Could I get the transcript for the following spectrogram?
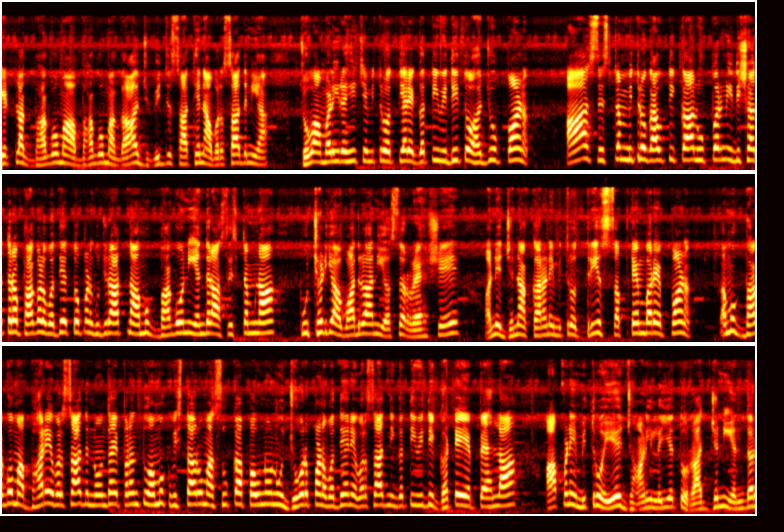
કેટલાક ભાગોમાં, આ ભાગોમાં ગાજ, વીજ સાથેના વરસાદની જોવા મળી રહી છે મિત્રો. અત્યારે ગતિવિધિ તો હજુ પણ આ સિસ્ટમ મિત્રો આવતીકાલ ઉપરની દિશા તરફ આગળ વધે તો પણ ગુજરાતના અમુક ભાગોની અંદર આ સિસ્ટમના પૂંછડિયા વાદળાની અસર રહેશે અને જેના કારણે મિત્રો ત્રીસ સપ્ટેમ્બરે પણ અમુક ભાગોમાં ભારે વરસાદ નોંધાય, પરંતુ અમુક વિસ્તારોમાં સૂકા પવનોનું જોર પણ વધે અને વરસાદની ગતિવિધિ ઘટે એ પહેલાં આપણે મિત્રો એ જાણી લઈએ તો રાજ્યની અંદર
